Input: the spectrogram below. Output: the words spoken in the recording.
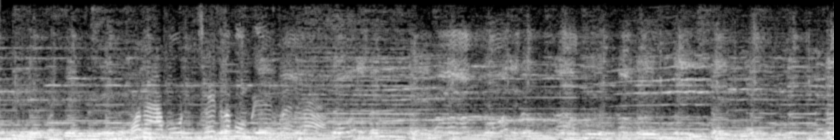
งนี่มันเป็นเรื่องหัวหน้าบุญเช็คระบบเองเลยค่ะ ลี่ยน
